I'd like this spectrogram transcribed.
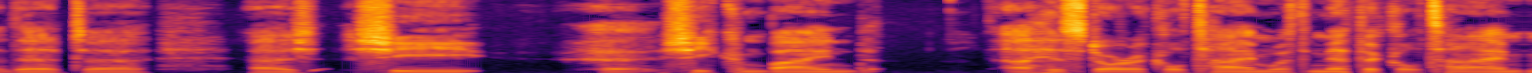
that uh, uh, she uh, she combined a historical time with mythical time,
